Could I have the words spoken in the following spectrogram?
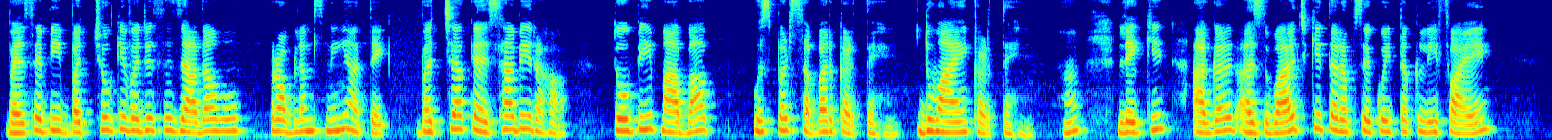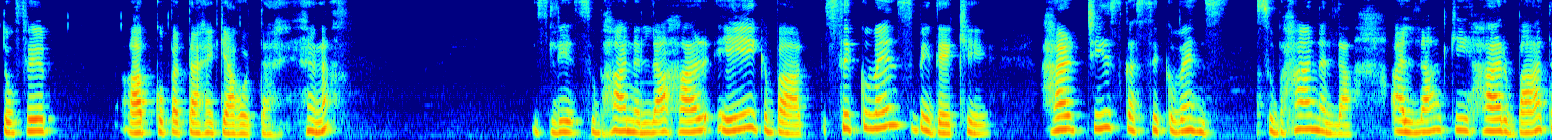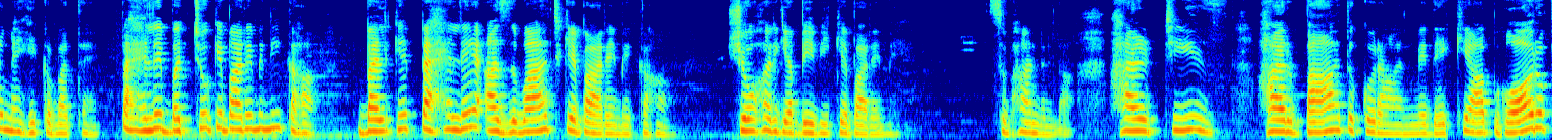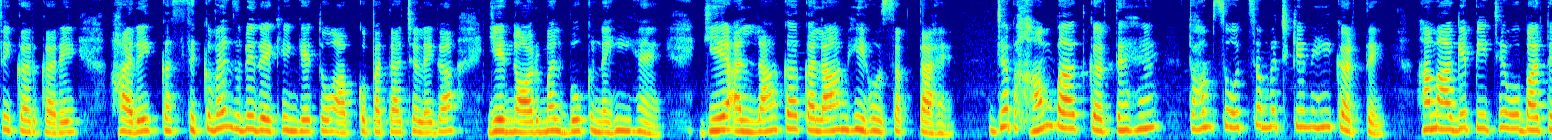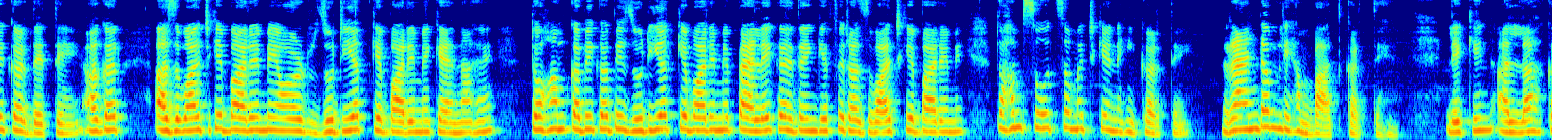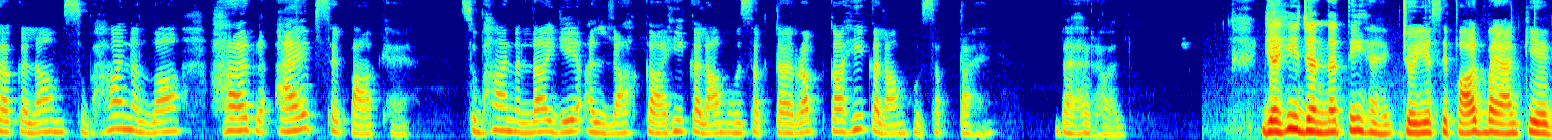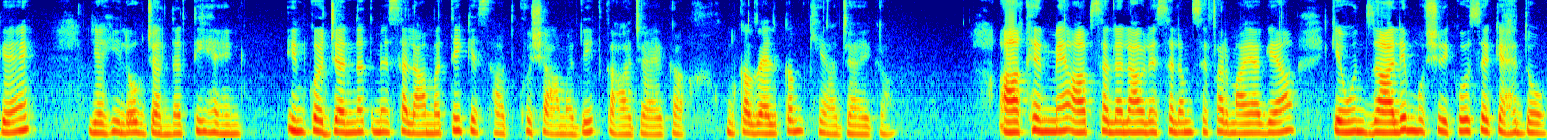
ویسے بھی بچوں کی وجہ سے زیادہ وہ پرابلمس نہیں آتے۔ بچہ کیسا بھی رہا تو بھی ماں باپ اس پر صبر کرتے ہیں، دعائیں کرتے ہیں ہاں۔ لیکن اگر ازواج کی طرف سے کوئی تکلیف آئے تو پھر آپ کو پتہ ہے کیا ہوتا ہے ہے نا؟ اس لیے سبحان اللہ ہر ایک بات سیکوینس بھی دیکھے، ہر چیز کا سیکوینس سبحان اللہ اللہ کی ہر بات میں حکمت ہے۔ پہلے بچوں کے بارے میں نہیں کہا، بلکہ پہلے ازواج کے بارے میں کہا۔ شوہر یا بیوی کے بارے میں۔ سبحان اللہ۔ ہر چیز، ہر بات قرآن میں دیکھیں، آپ غور و فکر کریں، ہر ایک کا سیکوینس بھی دیکھیں گے تو آپ کو پتہ چلے گا، یہ نارمل بک نہیں ہے۔ یہ اللہ کا کلام ہی ہو سکتا ہے۔ جب ہم بات کرتے ہیں تو ہم سوچ سمجھ کے نہیں کرتے۔ ہم آگے پیچھے وہ باتیں کر دیتے ہیں۔ اگر ازواج کے بارے میں اور ضروریت کے بارے میں کہنا ہے تو ہم کبھی کبھی ضروریت کے بارے میں پہلے کہہ دیں گے، پھر ازواج کے بارے میں، تو ہم سوچ سمجھ کے نہیں کرتے۔ رینڈملی ہم بات کرتے ہیں۔ لیکن اللہ کا کلام سبحان اللہ ہر عیب سے پاک ہے۔ سبحان اللہ یہ اللہ کا ہی کلام ہو سکتا ہے، رب کا ہی کلام ہو سکتا ہے۔ بہرحال، یہی جنتی ہیں جو یہ صفات بیان کیے گئے یہی لوگ جنتی ہیں ان کو جنت میں سلامتی کے ساتھ خوش آمدید کہا جائے گا، ان کا ویلکم کیا جائے گا۔ آخر میں آپ صلی اللہ علیہ وسلم سے فرمایا گیا کہ ان ظالم مشرقوں سے کہہ دو،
